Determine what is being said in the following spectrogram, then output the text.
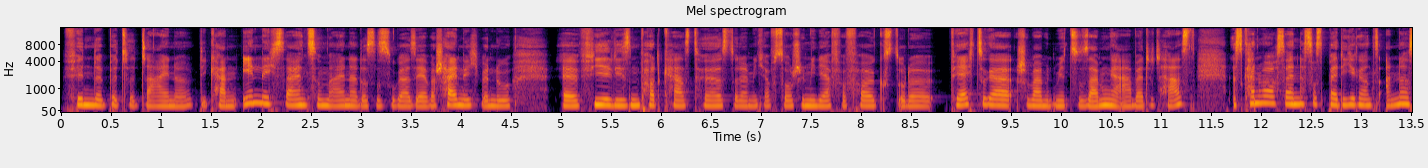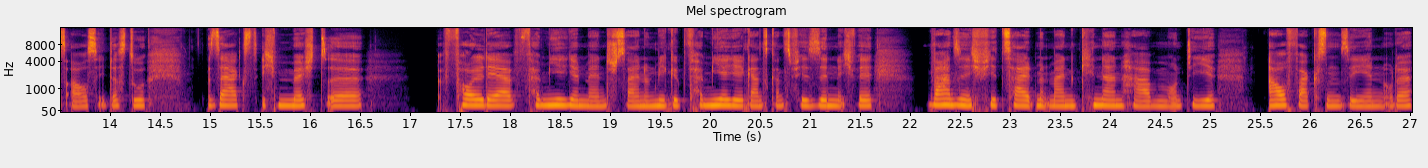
finde bitte deine. Die kann ähnlich sein zu meiner. Das ist sogar sehr wahrscheinlich, wenn du äh, viel diesen Podcast hörst oder mich auf Social Media verfolgst oder vielleicht sogar schon mal mit mir zusammengearbeitet hast. Es kann aber auch sein, dass das bei dir ganz anders aussieht, dass du sagst, ich möchte voll der Familienmensch sein und mir gibt Familie ganz, ganz viel Sinn. Ich will wahnsinnig viel Zeit mit meinen Kindern haben und die aufwachsen sehen oder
